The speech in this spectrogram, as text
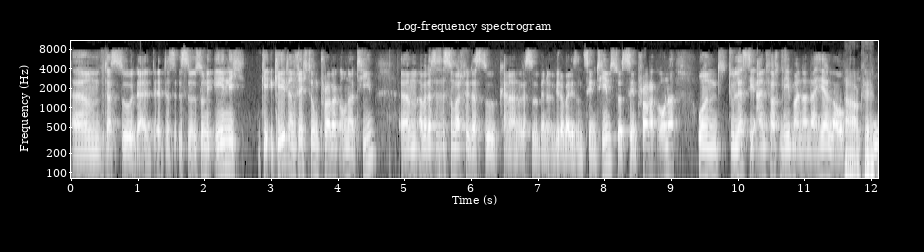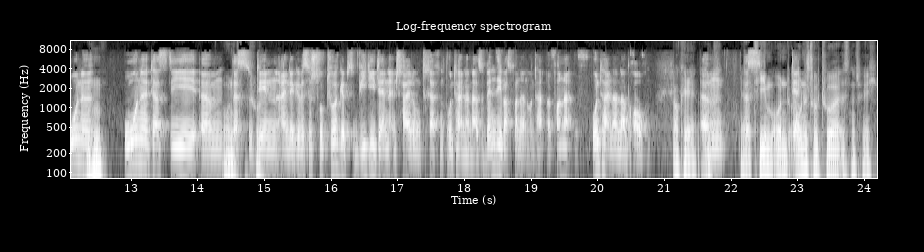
ähm, dass du, äh, das ist so eine ähnlich, geht in Richtung Product Owner Team, ähm, aber das ist zum Beispiel, dass du, keine Ahnung, dass du, wenn du wieder bei diesen zehn Teams, du hast zehn Product Owner und du lässt die einfach nebeneinander herlaufen, ah, okay. ohne, mhm. ohne dass die, ähm, dass du denen eine gewisse Struktur gibst, wie die denn Entscheidungen treffen untereinander. Also wenn sie was von, unter, von untereinander brauchen. Okay. Ähm, ja, Team und ohne Struktur ist natürlich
